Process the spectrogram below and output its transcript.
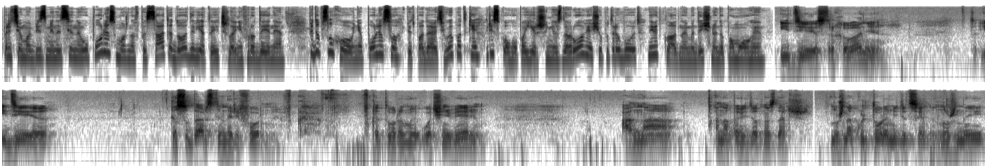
При цьому без зміни ціни у полюс можна вписати до 9 членів родини. Під обслуговування полюсу підпадають випадки різкого погіршення здоров'я, що потребують невідкладної медичної допомоги. идея страхования, это идея государственной реформы, в которую мы очень верим, она, она поведет нас дальше. Нужна культура медицины, нужны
